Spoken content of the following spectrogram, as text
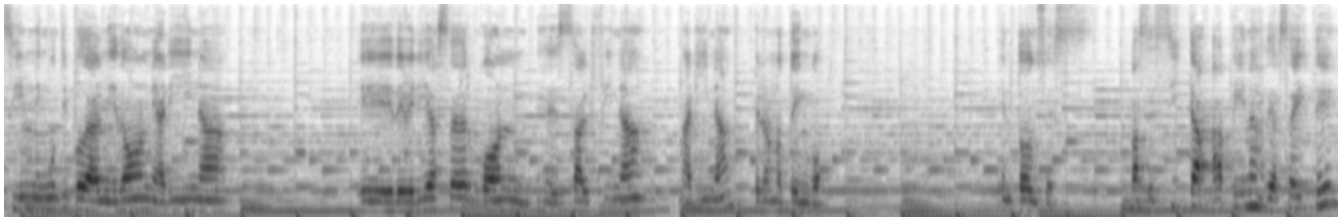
sin ningún tipo de almidón ni harina. Eh, debería ser con eh, sal fina marina, pero no tengo. Entonces, basecita apenas de aceite,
